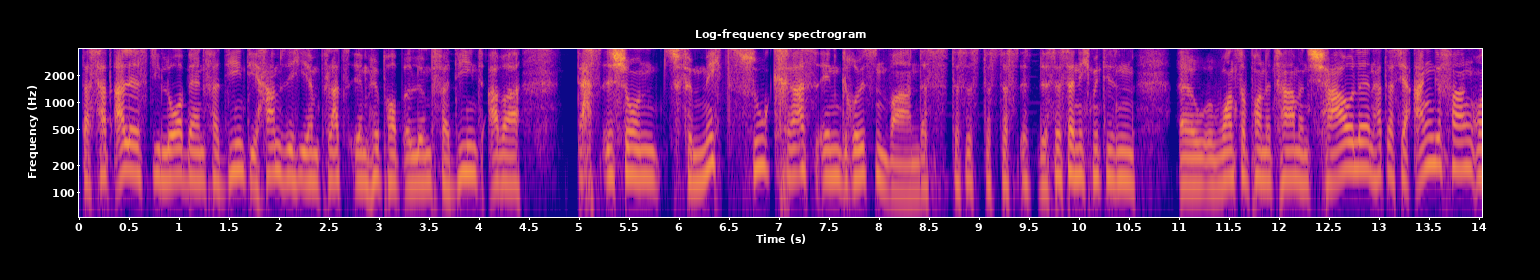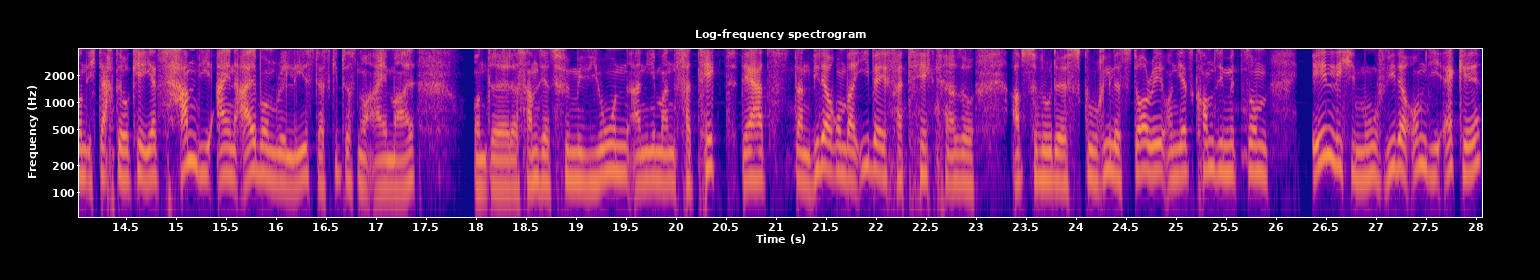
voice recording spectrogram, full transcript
Das hat alles die Lore-Band verdient. Die haben sich ihren Platz im Hip-Hop-Olymp verdient. Aber das ist schon für mich zu krass in Größenwahn. Das, das, ist, das, das, ist, das ist ja nicht mit diesem äh, Once Upon a Time in Shaolin, hat das ja angefangen und ich dachte, okay, jetzt haben die ein Album released, das gibt es nur einmal. Und äh, das haben sie jetzt für Millionen an jemanden vertickt. Der hat es dann wiederum bei eBay vertickt. Also absolute skurrile Story. Und jetzt kommen sie mit so einem ähnlichen Move wieder um die Ecke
